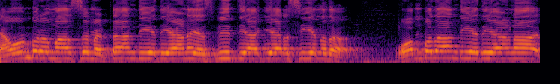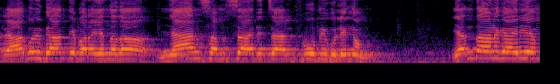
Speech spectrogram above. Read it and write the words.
നവംബർ മാസം എട്ടാം തീയതിയാണ് എസ് പി ത്യാഗി അറസ്റ്റ് ചെയ്യുന്നത്. ഒമ്പതാം തീയതിയാണ് രാഹുൽ ഗാന്ധി പറയുന്നത് ഞാൻ സംസാരിച്ചാൽ ഭൂമി കുലുങ്ങും. എന്താണ് കാര്യം?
